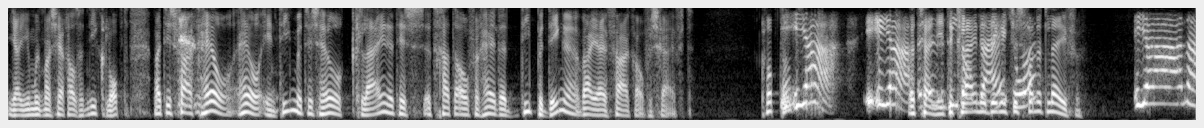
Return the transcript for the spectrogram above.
ja, je moet maar zeggen als het niet klopt, maar het is vaak heel, heel intiem, het is heel klein, het, is, het gaat over hele diepe dingen waar jij vaak over schrijft. Klopt dat? Ja, ja. Het zijn eh, niet de kleine altijd, dingetjes hoor. van het leven. Ja, nou,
